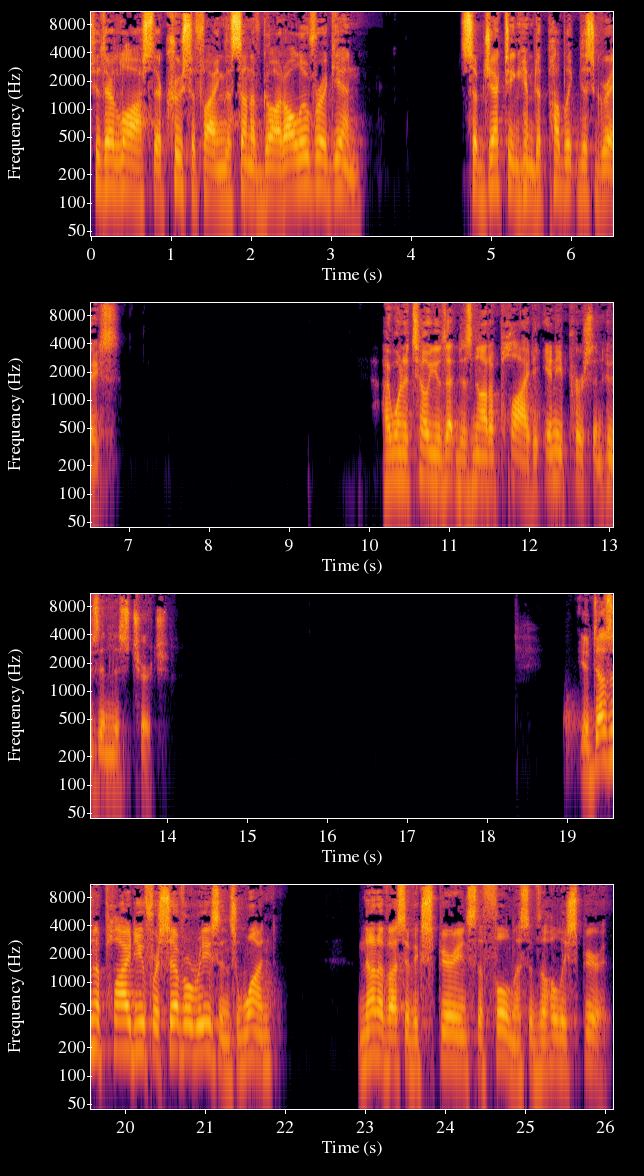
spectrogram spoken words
to their loss they're crucifying the Son of God all over again, subjecting him to public disgrace. I want to tell you that does not apply to any person who's in this church. It doesn't apply to you for several reasons. One, none of us have experienced the fullness of the Holy Spirit.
